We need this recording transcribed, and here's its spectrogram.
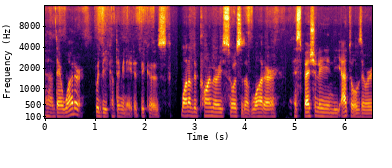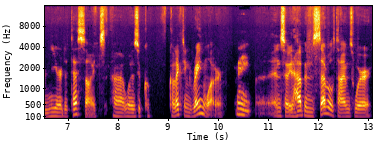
uh, their water would be contaminated because one of the primary sources of water, especially in the atolls that were near the test sites, uh, was co- collecting rainwater. Right. Uh, and so it happened several times where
